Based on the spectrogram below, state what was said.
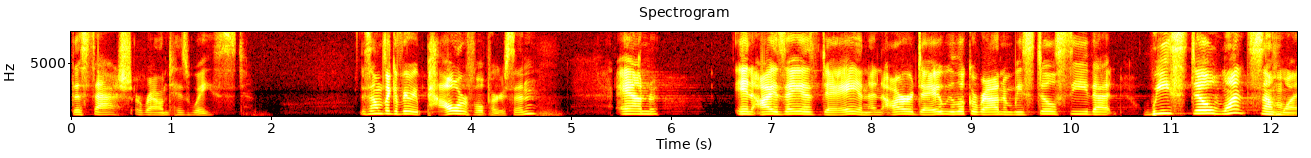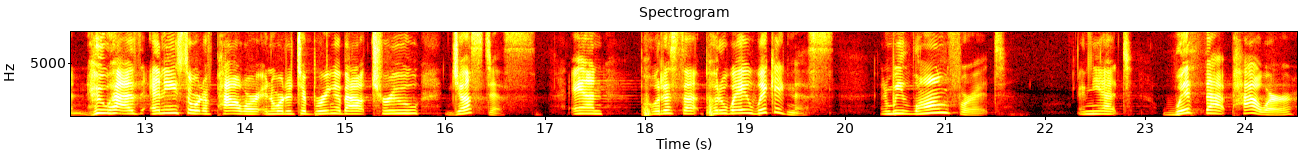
the sash around his waist. It sounds like a very powerful person. And in Isaiah's day and in our day, we look around and we still see that we still want someone who has any sort of power in order to bring about true justice and put us up, put away wickedness. And we long for it. And yet, with that power,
